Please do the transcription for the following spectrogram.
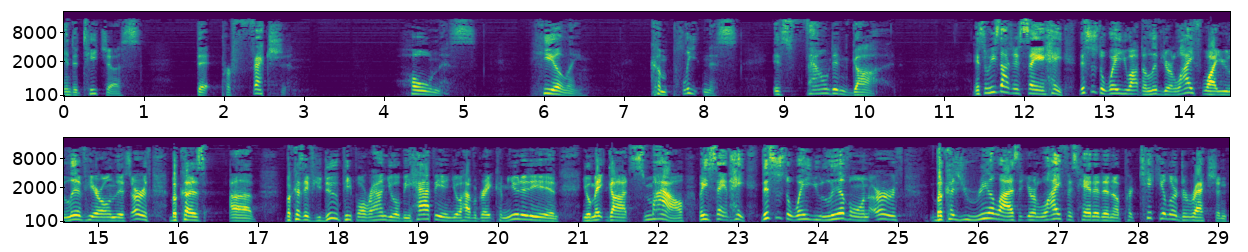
And to teach us that perfection, wholeness, healing, completeness is found in God. And so he's not just saying, hey, this is the way you ought to live your life while you live here on this earth because uh, because if you do, people around you will be happy and you'll have a great community and you'll make God smile. But he's saying, hey, this is the way you live on earth because you realize that your life is headed in a particular direction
